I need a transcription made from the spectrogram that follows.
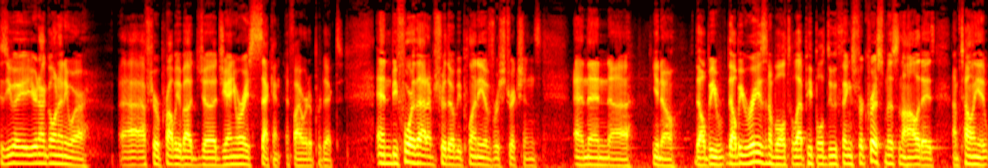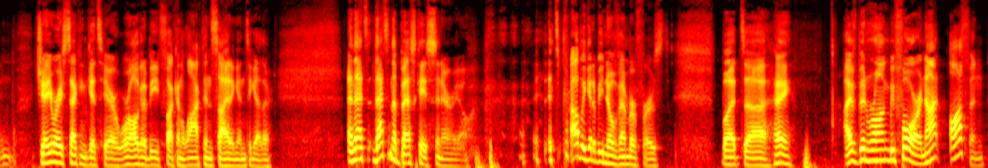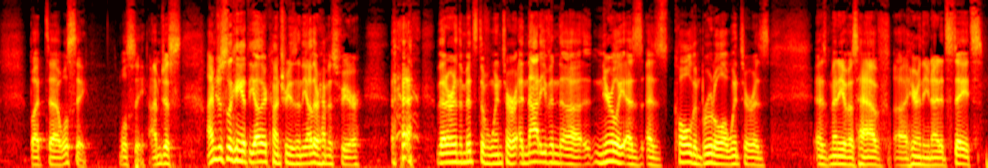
uh, you you're not going anywhere uh, after probably about January 2nd if I were to predict. And before that I'm sure there'll be plenty of restrictions. And then uh, you know they'll be they'll be reasonable to let people do things for Christmas and the holidays. I'm telling you January 2nd gets here, we're all going to be fucking locked inside again together. And that's that's in the best case scenario. it's probably going to be November 1st. But uh, hey, I've been wrong before, not often, but uh, we'll see. We'll see. I'm just I'm just looking at the other countries in the other hemisphere that are in the midst of winter and not even uh, nearly as as cold and brutal a winter as as many of us have uh, here in the United States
